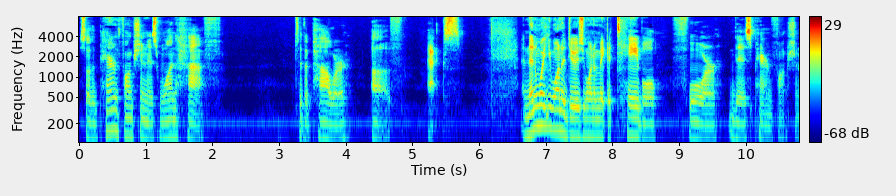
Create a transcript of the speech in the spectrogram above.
So the parent function is 1 half to the power of x. And then what you want to do is you want to make a table for this parent function.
